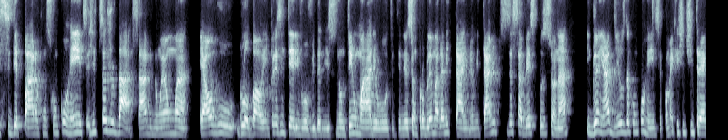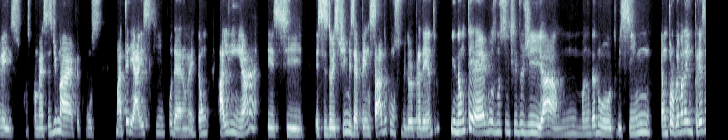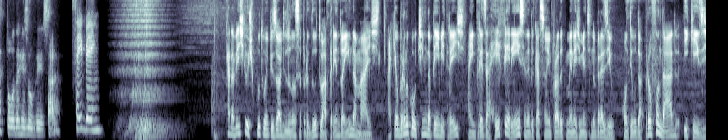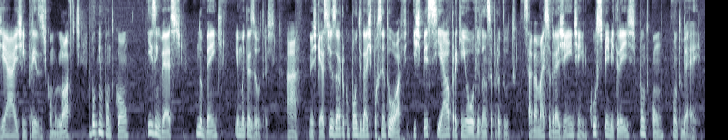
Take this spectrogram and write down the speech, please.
se deparam com os concorrentes. A gente precisa ajudar, sabe? Não é uma é algo global, é a empresa inteira envolvida nisso, não tem uma área ou outra, entendeu? Esse é um problema da MeTime. A MeTime precisa saber se posicionar e ganhar deals da concorrência. Como é que a gente entrega isso? Com as promessas de marca, com os materiais que empoderam, né? Então, alinhar esse esses dois times é pensar do consumidor para dentro e não ter egos no sentido de, ah, um manda no outro. E sim, é um problema da empresa toda resolver, sabe? Sei bem. Cada vez que eu escuto um episódio do Lança Produto, eu aprendo ainda mais. Aqui é o Bruno Coutinho da PM3, a empresa referência na educação e product management no Brasil. Conteúdo aprofundado e cases reais de empresas como Loft, Booking.com, EasyInvest, Nubank e muitas outras. Ah, não esquece de usar o cupom de 10% off, especial para quem ouve o lança produto. Saiba mais sobre a gente em cursopm3.com.br.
